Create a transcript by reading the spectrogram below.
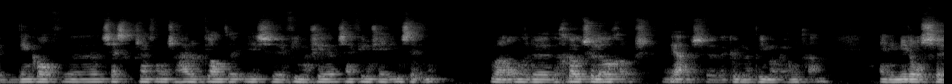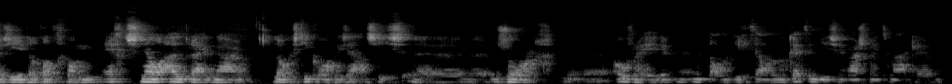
ik denk wel 60% van onze huidige klanten is, financieel, zijn financiële instellingen. Waaronder de, de grootste logo's. Ja. Dus daar kunnen we prima mee omgaan. En inmiddels zie je dat dat gewoon echt snel uitbreidt naar logistieke organisaties, zorg, overheden, met alle digitale loketten die ze waar ze mee te maken hebben.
